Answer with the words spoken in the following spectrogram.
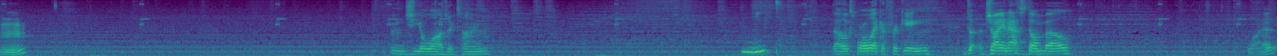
Hmm. In geologic time. Mhm. That looks more like a freaking d- giant ass dumbbell. What?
